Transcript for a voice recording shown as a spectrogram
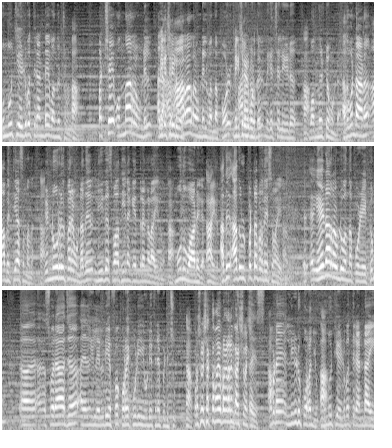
മുന്നൂറ്റി എഴുപത്തിരണ്ടേ വന്നിട്ടുള്ളൂ. പക്ഷേ ഒന്നാം റൗണ്ടിൽ ആറാം റൗണ്ടിൽ വന്നപ്പോൾ മികച്ച ലീഡ് വന്നിട്ടുമുണ്ട്. അതുകൊണ്ടാണ് ആ വ്യത്യാസം വന്നത്. എണ്ണൂറിൽ പരമുണ്ട് അത് ലീഗ് സ്വാധീന കേന്ദ്രങ്ങളായിരുന്നു. മൂന്ന് വാർഡുകൾ. അത് അത് ഉൾപ്പെട്ട പ്രദേശമായിരുന്നു. ഏഴാം റൗണ്ട് വന്നപ്പോഴേക്കും സ്വരാജ് അല്ലെങ്കിൽ എൽ ഡി എഫ് കുറെ കൂടി യു ഡി എഫിനെ പിടിച്ചു. ശക്തമായ പ്രകടനം കാഴ്ചവെച്ചു. അവിടെ ലീഡ് കുറഞ്ഞു. മുന്നൂറ്റി എഴുപത്തിരണ്ടായി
